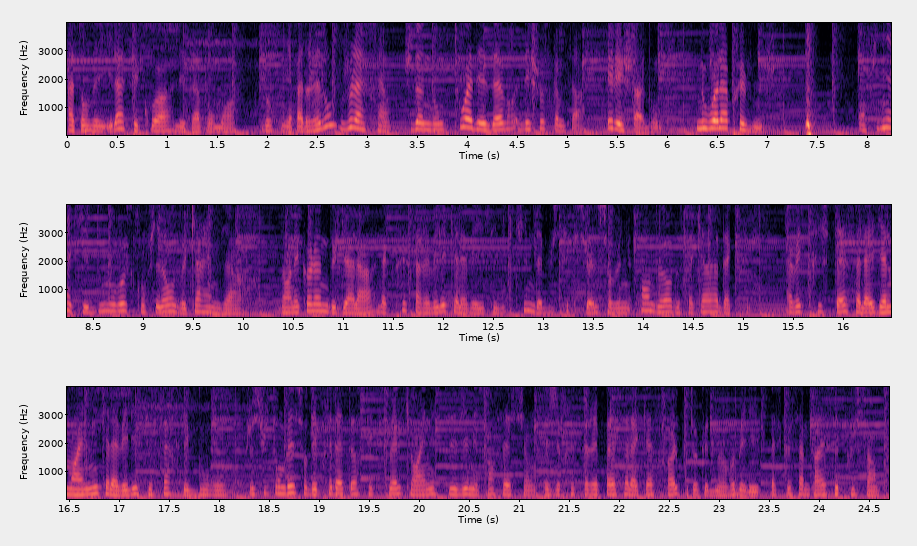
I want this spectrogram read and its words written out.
Attendez, il a fait quoi l'État pour moi? Donc il n'y a pas de raison, je laisse rien. Je donne donc tout à des œuvres, des choses comme ça. Et les chats donc. Nous voilà prévenus. On finit avec les douloureuses confidences de Karine Viard. Dans les colonnes de Gala, l'actrice a révélé qu'elle avait été victime d'abus sexuels survenus en dehors de sa carrière d'actrice. Avec tristesse, elle a également admis qu'elle avait laissé faire ses bourreaux. Je suis tombée sur des prédateurs sexuels qui ont anesthésié mes sensations et j'ai préféré passer à la casserole plutôt que de me rebeller parce que ça me paraissait plus simple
